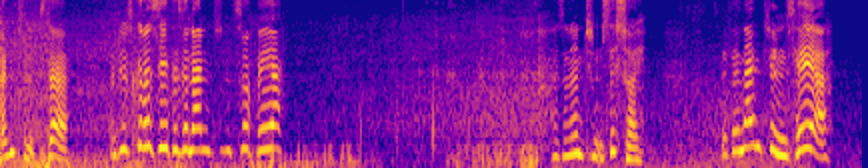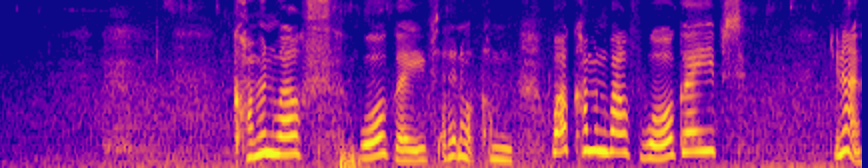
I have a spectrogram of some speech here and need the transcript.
entrance there. I'm just gonna see if there's an entrance up here. There's an entrance this way. There's an entrance here. Commonwealth War Graves. I don't know what common. What are Commonwealth War Graves? Do you know?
